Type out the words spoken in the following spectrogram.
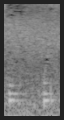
you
